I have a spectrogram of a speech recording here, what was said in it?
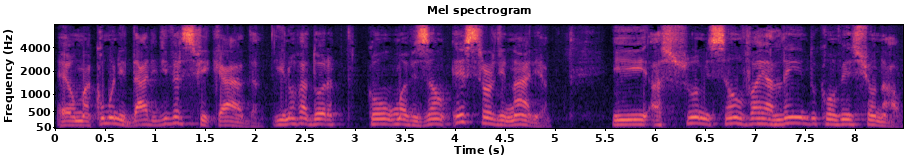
é uma comunidade diversificada e inovadora com uma visão extraordinária. E a sua missão vai além do convencional,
